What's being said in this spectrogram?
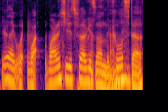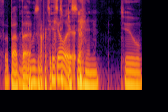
You're like, wh- wh- why don't you just focus oh, on the oh, cool stuff about Like, the, it was an artistic decision to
